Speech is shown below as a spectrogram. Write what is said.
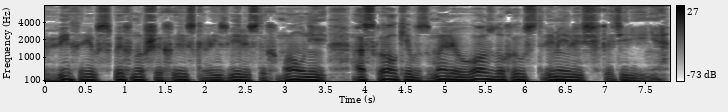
В вихре вспыхнувших искр и извилистых молний осколки взмыли в воздух и устремились к Катерине.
